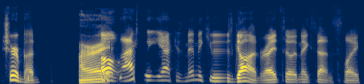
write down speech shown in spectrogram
Sure, bud. All right. Oh, actually, yeah, because Mimikyu is gone, right? So it makes sense. Like,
